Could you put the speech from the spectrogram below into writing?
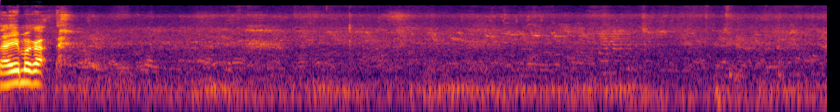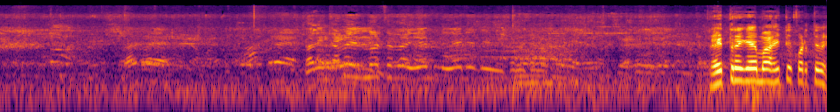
ತಾಯಿ ಮಗ ರೈತರಿಗೆ ಮಾಹಿತಿ ಕೊಡ್ತೀವಿ.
